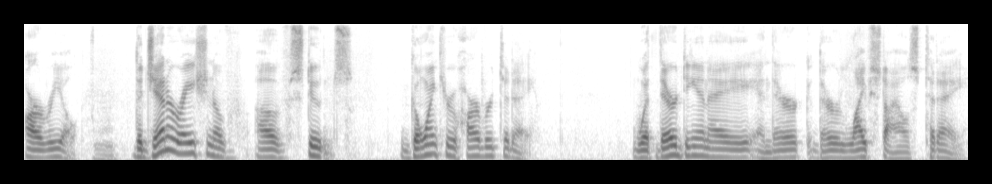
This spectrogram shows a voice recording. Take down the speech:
are real. The generation of, of students going through Harvard today with their DNA and their, their lifestyles today,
